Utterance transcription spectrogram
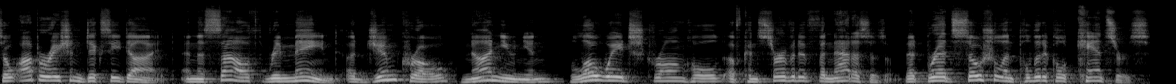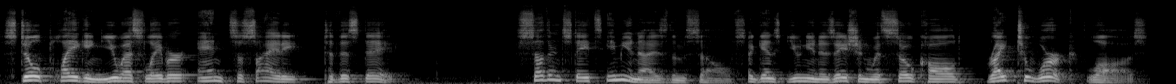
So Operation Dixie died, and the South remained a Jim Crow, non union, low wage stronghold of conservative fanaticism that bred social and political cancers still plaguing U.S. labor and society to this day. Southern states immunized themselves against unionization with so called right to work laws,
